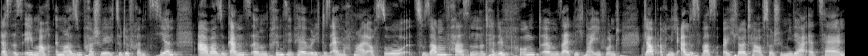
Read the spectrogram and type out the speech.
das ist eben auch immer super schwierig zu differenzieren. Aber so ganz ähm, prinzipiell würde ich das einfach mal auch so zusammenfassen unter dem Punkt, ähm, seid nicht naiv und glaubt auch nicht alles, was euch Leute auf Social Media erzählen.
